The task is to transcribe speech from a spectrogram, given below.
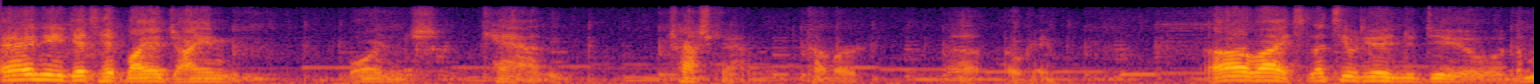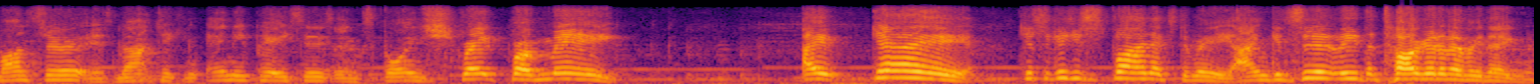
And he gets hit by a giant orange can. Trash can cover. Uh, okay. Alright, let's see what we're going to do. The monster is not taking any paces and it's going straight for me! I... Okay! Just in case you spawn next to me, I'm considerately the target of everything!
